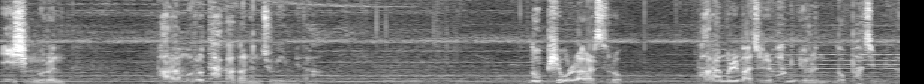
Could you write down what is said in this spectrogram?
이 식물은 바람으로 다가가는 중입니다. 높이 올라갈수록 바람을 맞을 확률은 높아집니다.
